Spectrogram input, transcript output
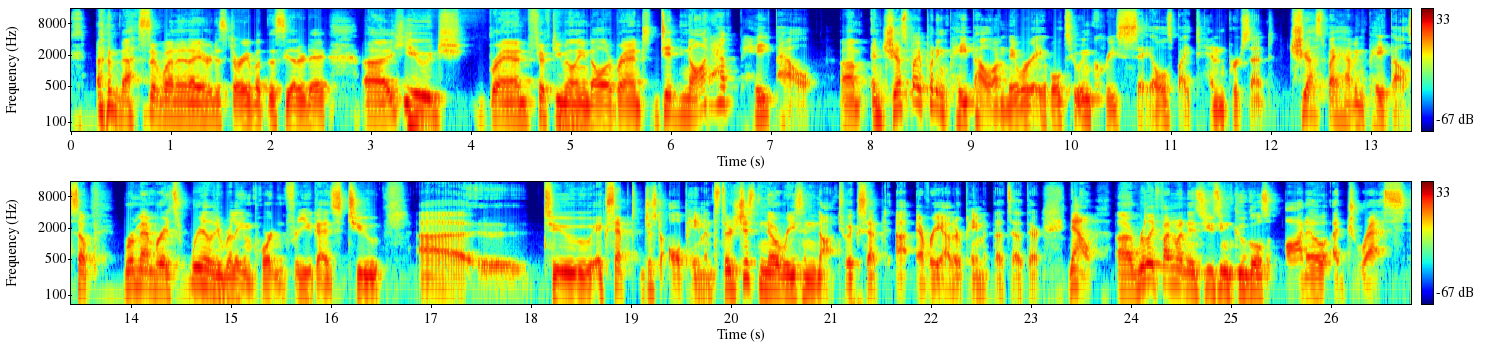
a massive one, and I heard a story about this the other day. A uh, huge brand, $50 million brand, did not have PayPal um, and just by putting PayPal on, they were able to increase sales by 10% just by having PayPal. So remember, it's really, really important for you guys to. Uh, to accept just all payments. There's just no reason not to accept uh, every other payment that's out there. Now, a really fun one is using Google's auto address.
